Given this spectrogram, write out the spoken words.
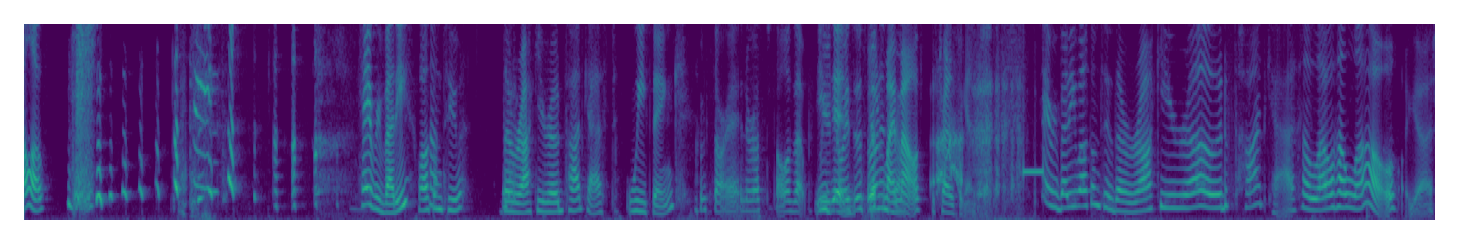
Hello. Hey, everybody. Welcome to the Rocky Road podcast. We think. I'm sorry, I interrupted all of that with You weird did. noises Don't with my mouth. Let's try this again. Hey, everybody. Welcome to the Rocky Road podcast. Hello, hello. Oh, my gosh.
